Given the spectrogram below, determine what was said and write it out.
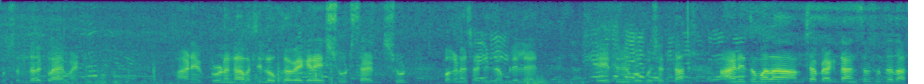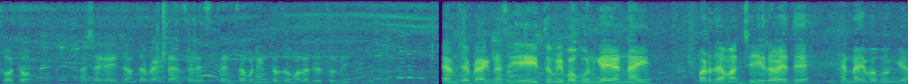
खूप सुंदर क्लायमेट आणि पूर्ण गावातली लोक वगैरे शूट शूट बघण्यासाठी जमलेले आहेत. हे तुम्ही बघू शकता. आणि तुम्हाला आमचा बॅक डान्सरसुद्धा दाखवतो. अशा काहीचे आमचा बॅक डान्सर आहे. त्यांचा पण इंटरव्ह्यू तुम्हाला देतो मी. हे आमचे बॅक डान्सर हेही तुम्ही बघून घ्या. यांनाही पडद्यामागचे हिरो येते. यांनाही बघून घ्या.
